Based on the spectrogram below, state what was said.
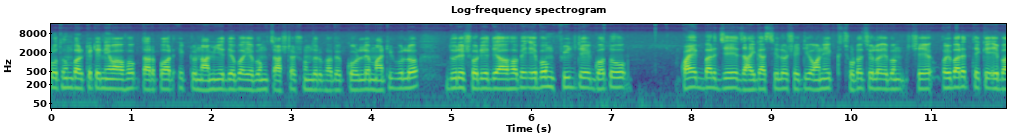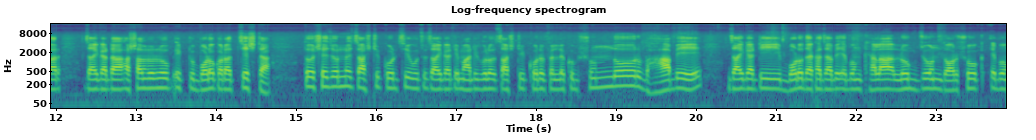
প্রথমবার কেটে নেওয়া হোক, তারপর একটু নামিয়ে দেবো এবং চাষটা সুন্দরভাবে করলে মাটিগুলো দূরে সরিয়ে দেওয়া হবে এবং ফিল্ডে গত কয়েকবার যে জায়গা ছিল সেটি অনেক ছোট ছিল এবং সে ওইবারের থেকে এবার জায়গাটা আশানুরূপ একটু বড় করার চেষ্টা। তো সেজন্যই চাষটি করছি, উঁচু জায়গাটি, মাটিগুলো চাষটি করে ফেললে খুব সুন্দরভাবে জায়গাটি বড় দেখা যাবে এবং খেলা লোকজন, দর্শক এবং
